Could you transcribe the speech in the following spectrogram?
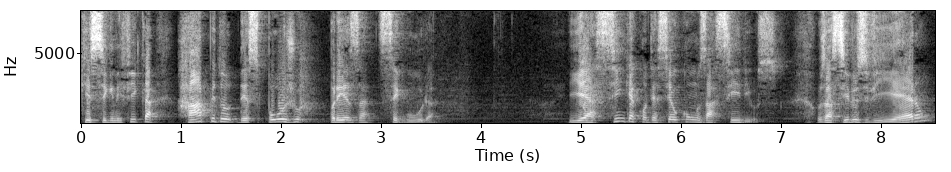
que significa rápido despojo, presa segura. E é assim que aconteceu com os assírios. Os assírios vieram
